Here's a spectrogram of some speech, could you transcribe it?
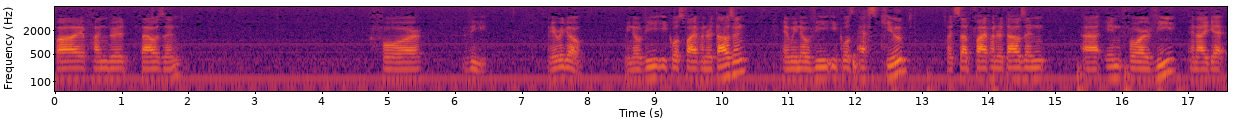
five hundred thousand for V. So here we go. We know V equals 500,000, and we know V equals S cubed. So I sub 500,000 uh, in for V, and I get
